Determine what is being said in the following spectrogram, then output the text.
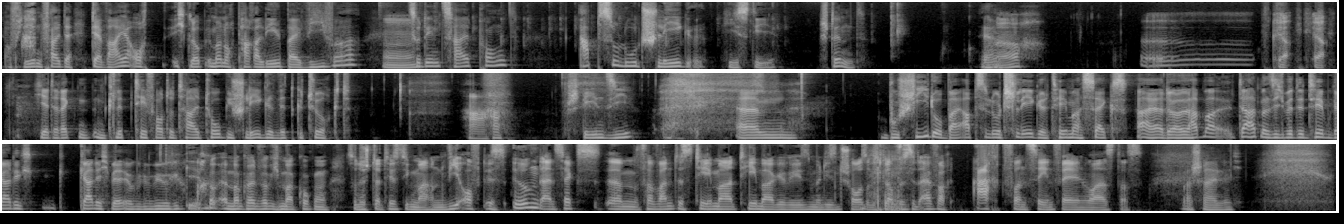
Auf jeden Fall. Der, der war ja auch, ich glaube, immer noch parallel bei Viva mhm. zu dem Zeitpunkt. Absolut Schlegel hieß die. Stimmt. Ja. Nach. Äh ja, ja. Hier direkt ein, ein Clip TV Total. Tobi Schlegel wird getürkt. Aha. Stehen Sie? ähm, Bushido bei Absolut Schlegel, Thema Sex. Ah ja, da hat man, da hat man sich mit den Themen gar nicht, gar nicht mehr irgendwie Mühe gegeben. Ach, man könnte wirklich mal gucken, so eine Statistik machen. Wie oft ist irgendein sexverwandtes ähm, Thema Thema gewesen mit diesen Shows? Und ich glaube, es sind einfach acht von zehn Fällen war es das. Wahrscheinlich.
